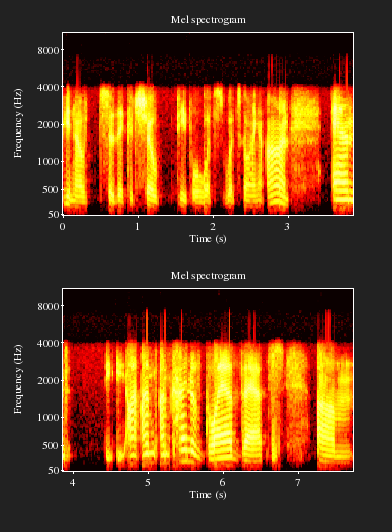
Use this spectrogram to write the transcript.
you know so they could show people what's what's going on and I, I'm I'm kind of glad that um,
